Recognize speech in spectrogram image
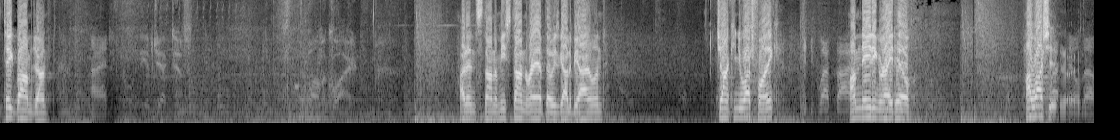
Take bomb, John. alright. objective. Bomb acquired. I didn't stun him. He stunned ramp though. He's got to be island. John, can you watch flank? He's left side. I'm nading right hill. I watch it. Left field, though.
